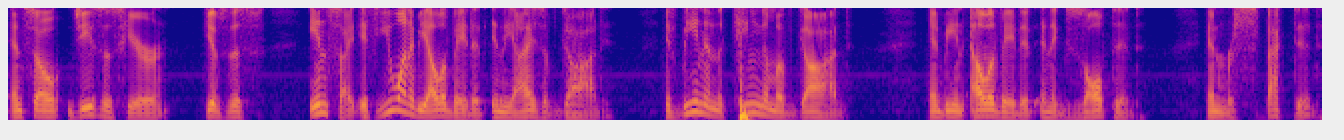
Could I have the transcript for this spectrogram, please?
And so Jesus here gives this insight. If you want to be elevated in the eyes of God, if being in the kingdom of God and being elevated and exalted and respected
